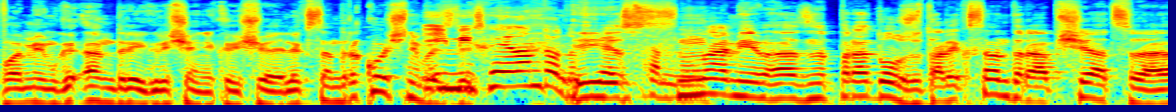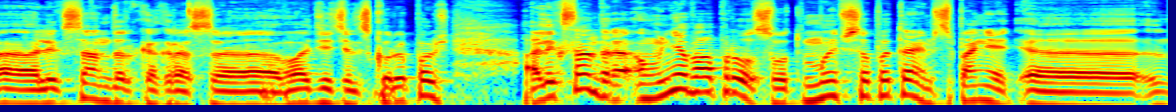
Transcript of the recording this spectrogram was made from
Помимо Андрея Гречаника, еще и Александр Кочнева И здесь. Михаил Антонов И с нами а, продолжит Александр общаться. Александр как раз э, водитель скорой помощи. Александр, а у меня вопрос. Вот мы все пытаемся понять. э,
